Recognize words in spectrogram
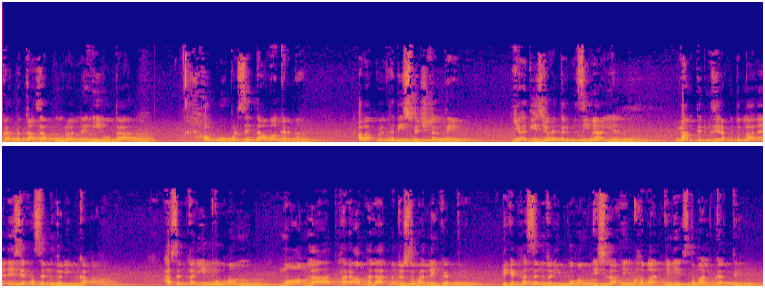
کا تقاضا پورا نہیں ہوتا۔ اور اوپر سے دعویٰ کرنا۔ اب آپ کو ایک حدیث پیش کرتے ہیں۔ یہ حدیث جو ہے ترمزی میں آئی ہے۔ امام ترمزی رحمۃ اللہ علیہ نے اسے حسن غریب کہا۔ حسن غریب کو ہم معاملات حرام حلال میں تو استعمال نہیں کرتے۔ لیکن حسن غریب کو ہم اصلاح احوال کے لیے استعمال کرتے ہیں۔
